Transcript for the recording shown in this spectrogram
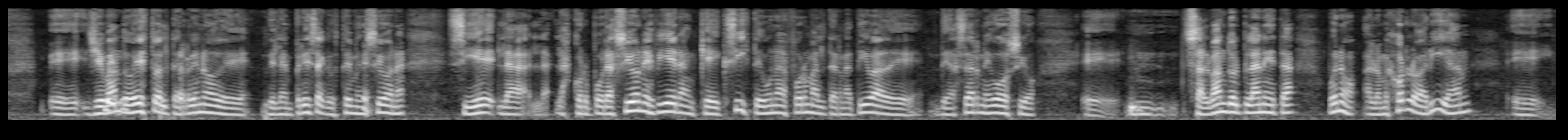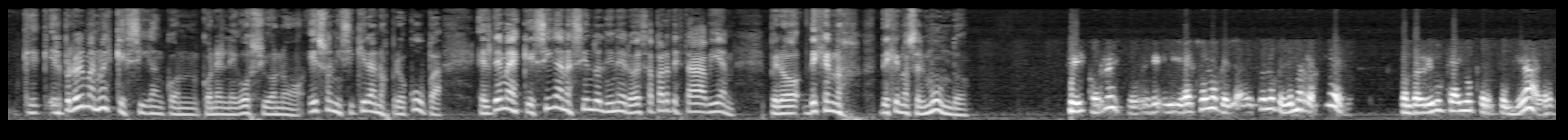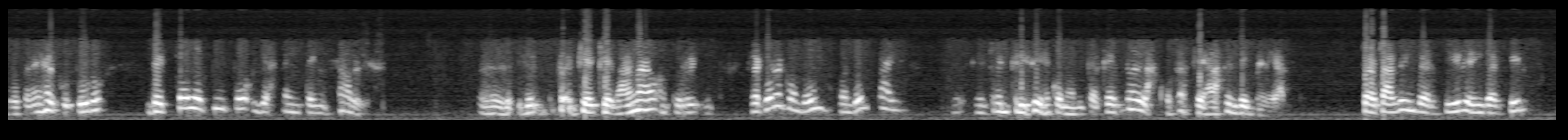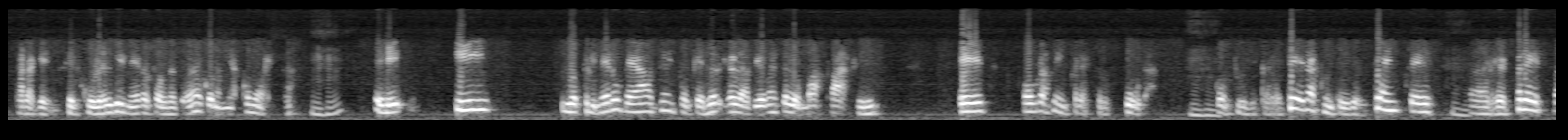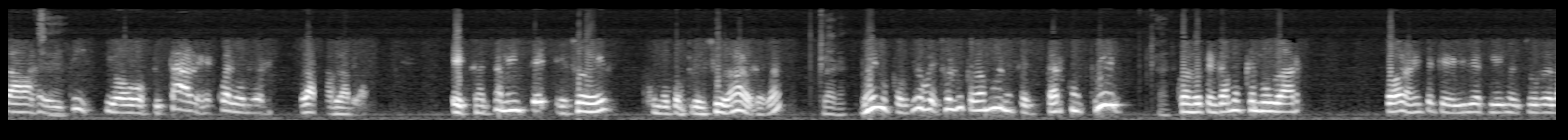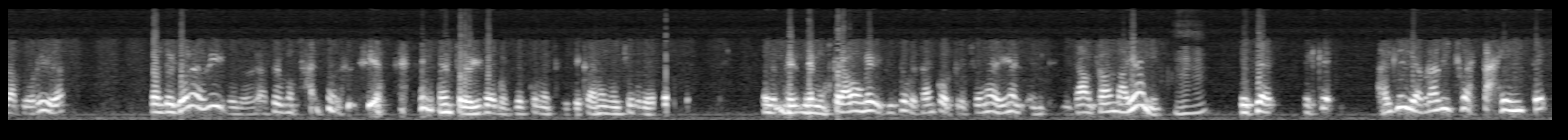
Eh, llevando esto al terreno de, la empresa que usted menciona, si e, las corporaciones vieran que existe una forma alternativa de, hacer negocio eh, salvando el planeta, bueno, a lo mejor lo harían. Eh, que el problema no es que sigan con, con, el negocio o no, eso ni siquiera nos preocupa. El tema es que sigan haciendo el dinero, esa parte está bien, pero déjenos, déjenos el mundo. Sí, correcto, y eso es lo que eso es lo que yo me refiero. Cuando digo que hay oportunidades, pero tenés el futuro de todo tipo y hasta impensables eh, que, que, van a ocurrir. Recuerda cuando un, cuando un país entra en crisis económica, que es una de las cosas que hacen de inmediato tratar de invertir e invertir para que circule el dinero, sobre todo en economías como esta. Eh, y lo primero que hacen, porque es relativamente lo más fácil, es obras de infraestructura. Construir carreteras, construir puentes, eh, represas, edificios, hospitales, escuelas, bla, bla, bla, bla. exactamente eso es como construir ciudades, ¿verdad? Claro. Bueno, por Dios, eso es lo que vamos a necesitar construir. Cuando tengamos que mudar toda la gente que vive aquí en el sur de la Florida, cuando yo les digo, hace unos años decía, en una entrevista, por cierto, me criticaron mucho porque eh, me, mostraba un edificio que está en construcción ahí en, downtown Miami. Decía, es que alguien le habrá dicho a esta gente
